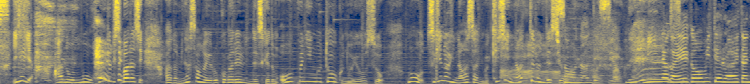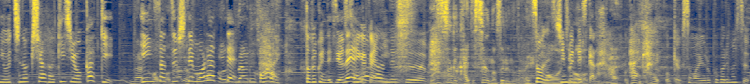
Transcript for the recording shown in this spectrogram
すいやいやあのもう本当に素晴らしい。あの皆様が喜ばれるんですけどもオープニングトークの様子をもう次の日の朝には記事になってるんですよ。そうなんですよ、ねえ。みんなが映画を見てる間にうちの記者が記事を書き印刷してもらって。はい、届くんですよね映画そうなん館に。です。ぐ書いてすぐ載せるのがねそうです。新聞ですから。はい。はい。はい、お客様喜ばれます。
